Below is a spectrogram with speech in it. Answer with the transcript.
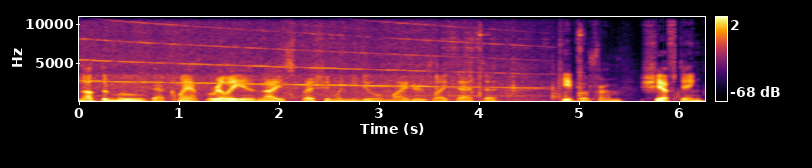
nothing moved. That clamp really is nice, especially when you're doing miters like that to keep them from shifting.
